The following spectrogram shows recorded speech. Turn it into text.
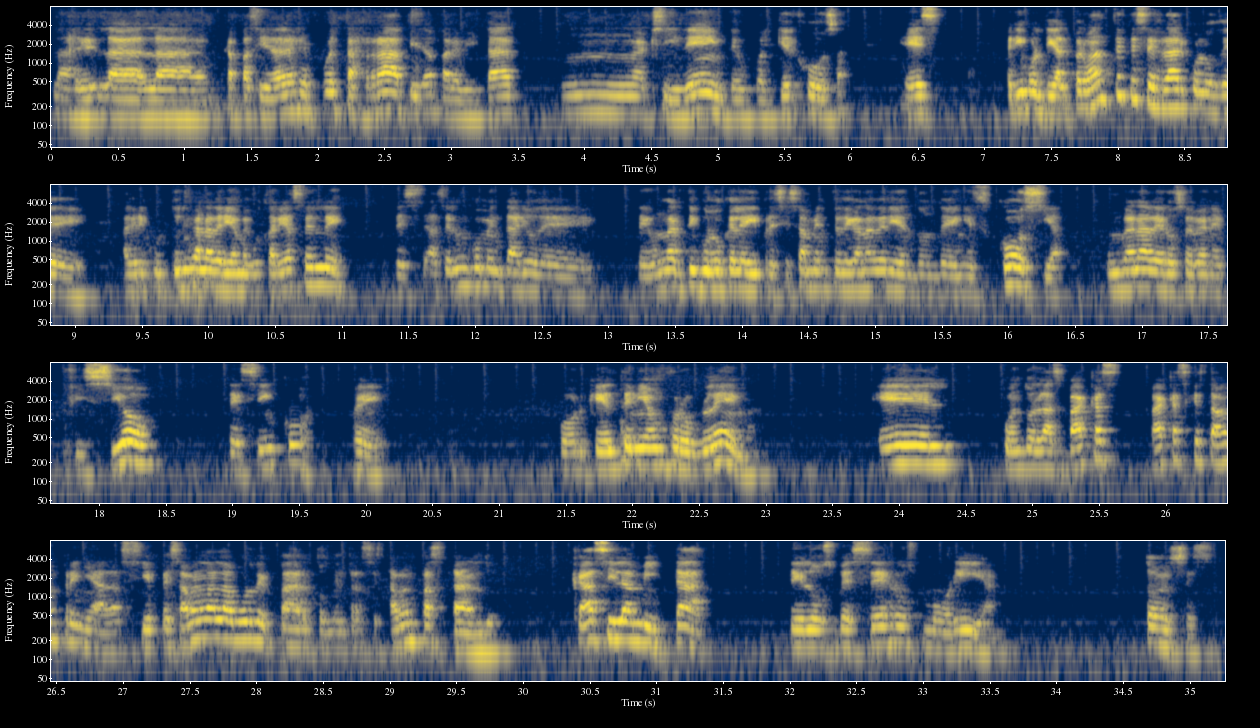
la, re- la- la capacidad de respuesta rápida para evitar un accidente o cualquier cosa es primordial. Pero antes de cerrar con lo de agricultura y ganadería, me gustaría hacerle, hacerle un comentario de, de un artículo que leí precisamente de ganadería, en donde en Escocia un ganadero se benefició de 5G porque él tenía un problema. Él, cuando las vacas, vacas que estaban preñadas, si empezaban la labor de parto mientras estaban pastando, casi la mitad de los becerros morían. Entonces,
